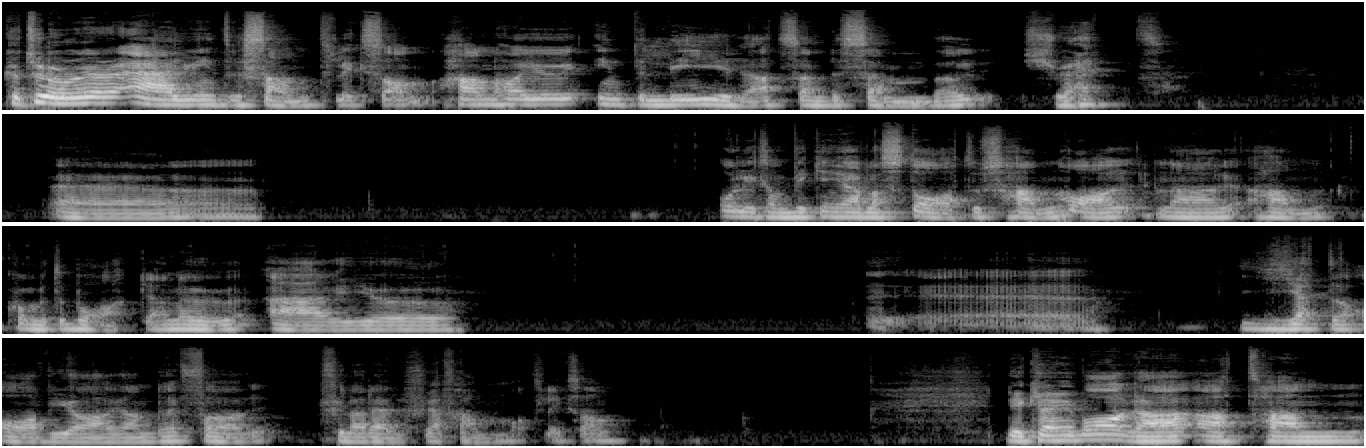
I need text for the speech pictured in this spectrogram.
Couturier är ju intressant liksom. Han har ju inte lirat sedan december 21. Eh, och liksom vilken jävla status han har när han kommer tillbaka nu är ju eh, jätteavgörande för Philadelphia framåt. Liksom. Det kan ju vara att han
